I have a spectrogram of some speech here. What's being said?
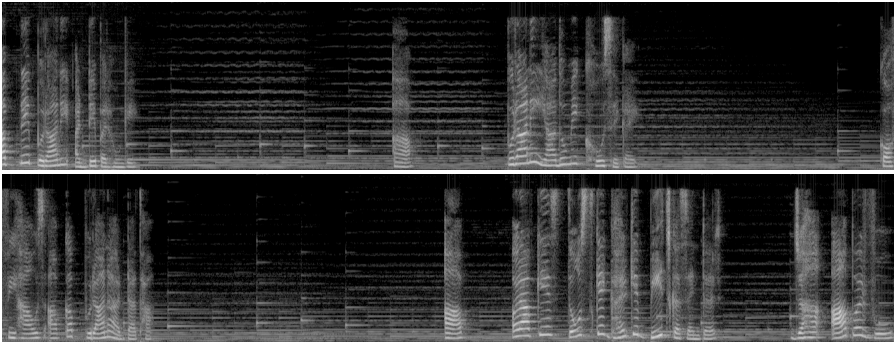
अपने पुराने अड्डे पर होंगे। आप पुरानी यादों में खो से गए। कॉफ़ी हाउस आपका पुराना अड्डा था। आप और आपके इस दोस्त के घर के बीच का सेंटर, जहाँ आप और वो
